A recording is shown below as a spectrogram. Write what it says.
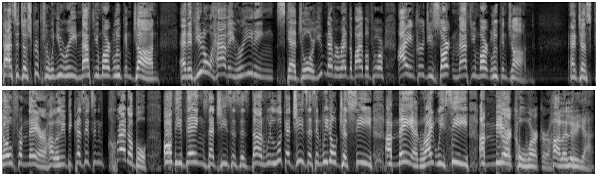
passage of scripture when you read Matthew, Mark, Luke, and John. And if you don't have a reading schedule or you've never read the Bible before, I encourage you start in Matthew, Mark, Luke, and John and just go from there. Hallelujah. Because it's incredible all the things that Jesus has done. We look at Jesus and we don't just see a man, right? We see a miracle worker. Hallelujah.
